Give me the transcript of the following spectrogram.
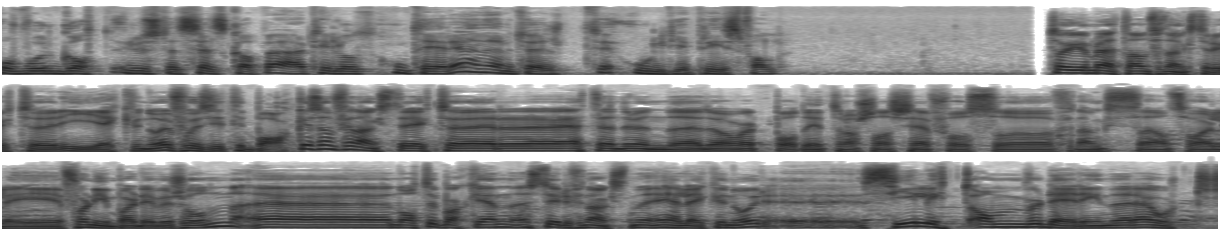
og hvor godt rustet selskapet er til å håndtere en eventuelt oljeprisfall. Torgrim Reitan, finansdirektør i Equinor. Får vi si tilbake som finansdirektør etter en runde. Du har vært både internasjonal sjef og også finansansvarlig i fornybardivisjonen. Eh, nå tilbake igjen, styrer finansene i hele Equinor. Eh, si litt om vurderingene dere har gjort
